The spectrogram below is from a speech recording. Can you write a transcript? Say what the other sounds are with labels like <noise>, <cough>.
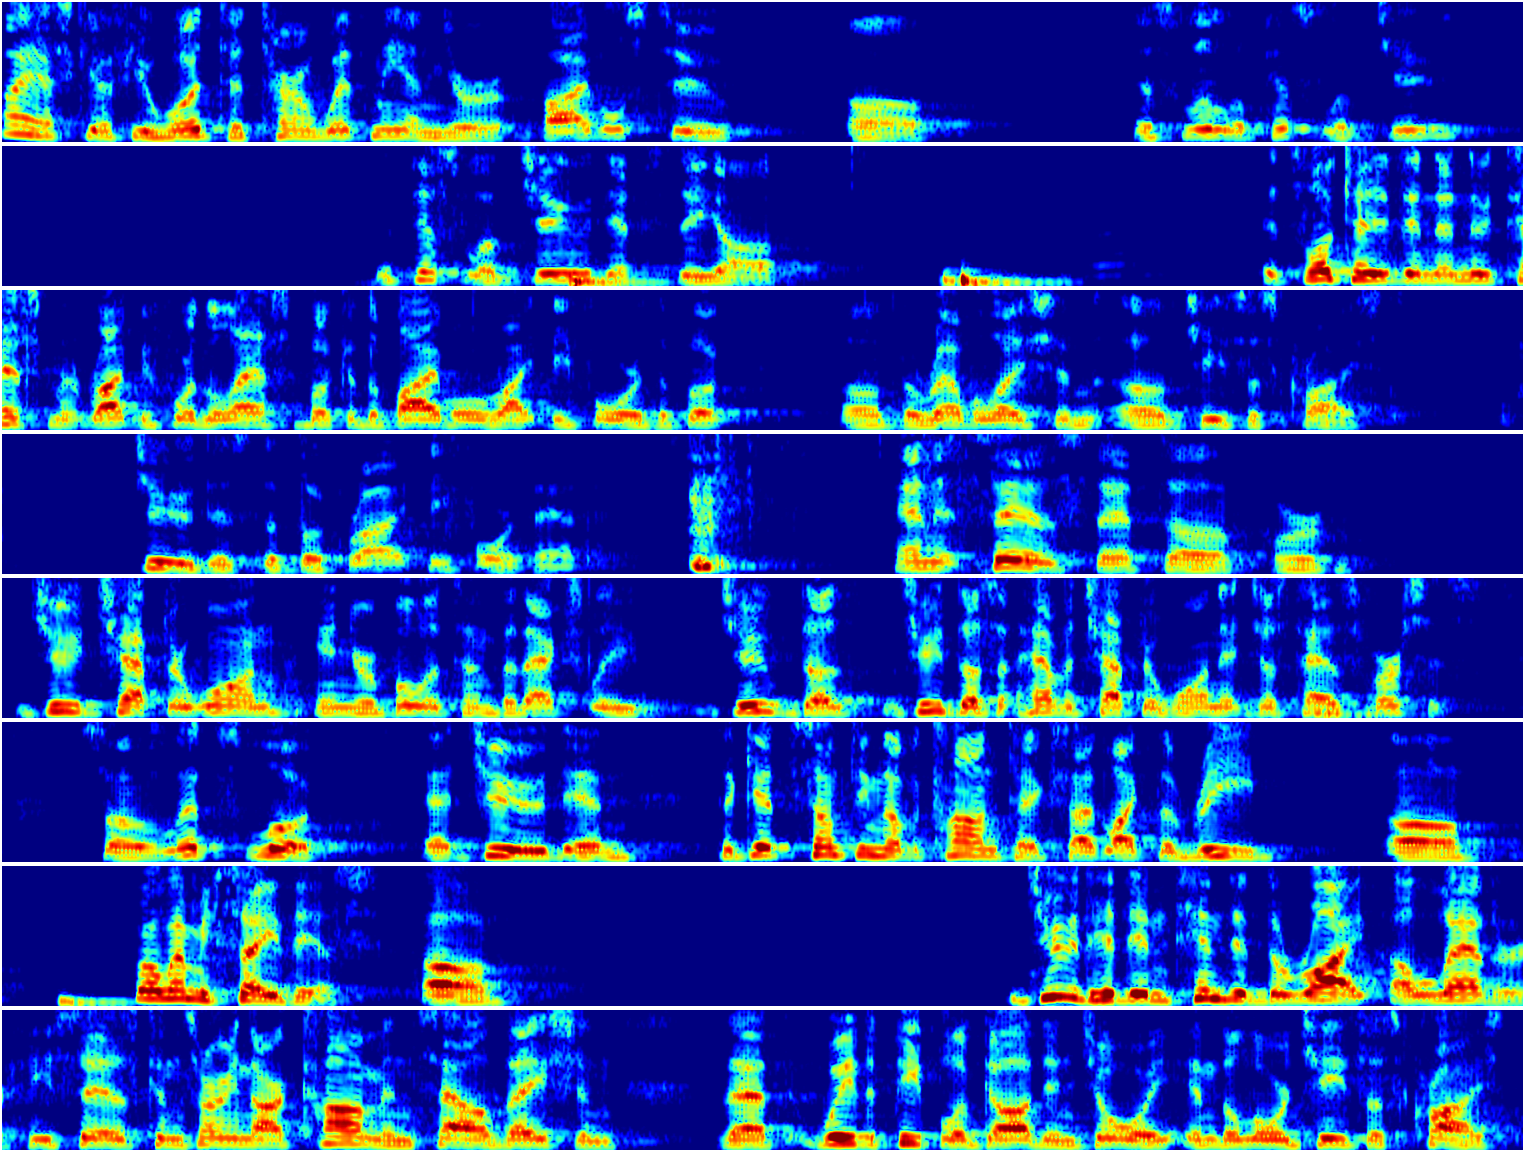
I ask you, if you would, to turn with me in your Bibles to uh, this little epistle of Jude. The epistle of Jude, it's the uh, it's located in the New Testament right before the last book of the Bible, right before the book of the revelation of Jesus Christ. Jude is the book right before that. <clears throat> and it says that uh, for Jude chapter 1 in your bulletin, but actually Jude does Jude doesn't have a chapter 1, it just has verses. So let's look at Jude and to get something of a context, I'd like to read uh, well, let me say this. Uh, Jude had intended to write a letter, he says, concerning our common salvation that we, the people of God, enjoy in the Lord Jesus Christ.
